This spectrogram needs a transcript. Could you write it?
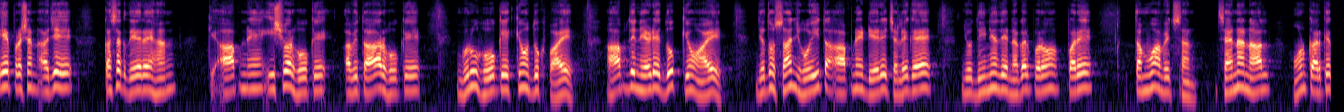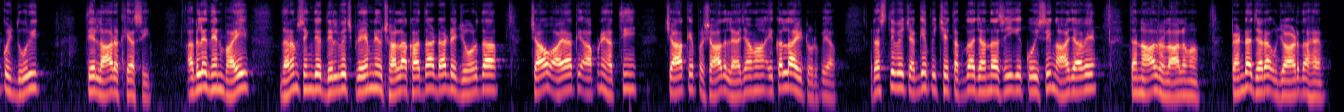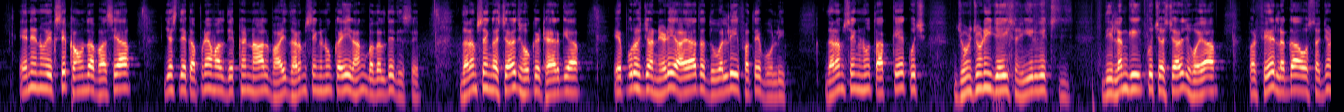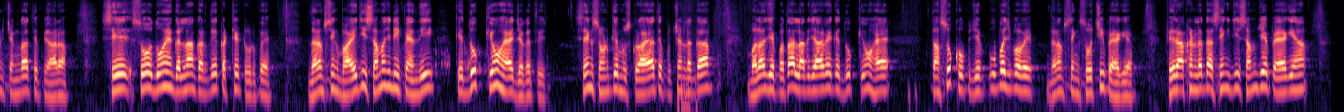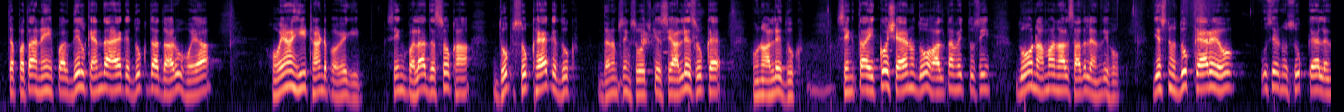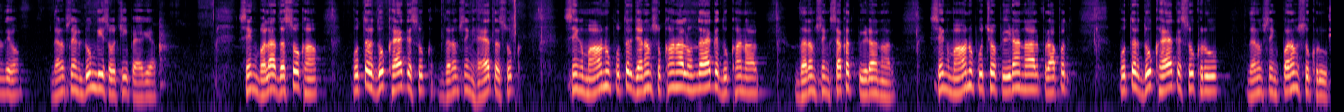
ਇਹ ਪ੍ਰਸ਼ਨ ਅਜੇ ਕਸਕ ਦੇ ਰਹੇ ਹਨ ਕਿ ਆਪਨੇ ਈਸ਼ਵਰ ਹੋ ਕੇ, ਅਵਤਾਰ ਹੋ ਕੇ, ਗੁਰੂ ਹੋ ਕੇ ਕਿਉਂ ਦੁੱਖ ਪਾਏ? ਆਪ ਦੇ ਨੇੜੇ ਦੁੱਖ ਕਿਉਂ ਆਏ? ਜਦੋਂ ਸੰਝ ਹੋਈ ਤਾਂ ਆਪਨੇ ਡੇਰੇ ਚਲੇ ਗਏ, ਜੋ ਦੀਨੇ ਦੇ ਨਗਰ ਪਰੋਂ ਪਰੇ ਤਮੂਆਂ ਵਿੱਚ ਸਨ। ਸੈਨਾ ਨਾਲ ਹੋਣ ਕਰਕੇ ਕੁਝ ਦੂਰੀ ਤੇ ਲਾ ਰੱਖਿਆ ਸੀ। ਅਗਲੇ ਦਿਨ ਭਾਈ ਧਰਮ ਸਿੰਘ ਦੇ ਦਿਲ ਵਿੱਚ ਪ੍ਰੇਮ ਨੇ ਉਛਾਲਾ ਖਾਦਾ ਡਾਢੇ ਜ਼ੋਰ ਦਾ ਚਾਹ ਆਇਆ ਕਿ ਆਪਣੇ ਹੱਥੀਂ ਚਾਹ ਕੇ ਪ੍ਰਸ਼ਾਦ ਲੈ ਜਾਵਾਂ ਇਕੱਲਾ ਹੀ ਟੁਰ ਪਿਆ। ਰਸਤੇ ਵਿੱਚ ਅੱਗੇ ਪਿੱਛੇ ਤੱਕਦਾ ਜਾਂਦਾ ਸੀ ਕਿ ਕੋਈ ਸਿੰਘ ਆ ਜਾਵੇ ਤਾਂ ਨਾਲ ਰਲਾ ਲਵਾਂ। ਪੈਂਡਾ ਜਰਾ ਉਜਾੜਦਾ ਹੈ। ਇਹਨੇ ਨੂੰ ਇੱਕ ਸਿੱਖ ਆਉਂਦਾ ਫਸਿਆ, ਜਿਸ ਦੇ ਕੱਪੜਿਆਂ ਵੱਲ ਦੇਖਣ ਨਾਲ ਭਾਈ ਧਰਮ ਸਿੰਘ ਨੂੰ ਕਈ ਰੰਗ ਬਦਲਦੇ ਦਿਸੇ। ਧਰਮ ਸਿੰਘ ਅਚਰਜ ਹੋ ਕੇ ਠਹਿਰ ਗਿਆ। ਇਹ ਪੁਰਸ਼ ਜਦ ਨੇੜੇ ਆਇਆ ਤਾਂ ਦੁਵੱਲੀ ਫਤਿਹ ਬੋਲੀ। ਧਰਮ ਸਿੰਘ ਨੂੰ ਤੱਕ ਕੇ ਕੁਝ ਜੁਣ-ਜੁਣੀ ਜਿਹੀ ਸਰੀਰ ਵਿੱਚ ਦੀ ਲੰਗੀ ਕੁਝ ਅਚਰਜ ਹੋਇਆ, ਪਰ ਫੇਰ ਲੱਗਾ ਉਹ ਸੱਜਣ ਚੰਗਾ ਤੇ ਪਿਆਰਾ। ਸੇ ਸੋ ਦੋਵੇਂ ਗੱਲਾਂ ਕਰਦੇ ਇਕੱਠੇ ਟੁਰ ਪਏ। ਧਰਮ ਸਿੰਘ, ਭਾਈ ਜੀ, ਸਮਝ ਨਹੀਂ ਪੈਂਦੀ ਕਿ ਦੁੱਖ ਕਿਉਂ ਹੈ ਜਗਤ ਵਿੱਚ? ਸਿੰਘ ਸੁਣ ਕੇ ਮੁਸਕਰਾਇਆ ਤੇ ਪੁੱਛਣ ਲੱਗਾ, ਭਲਾ ਜੇ ਪਤਾ ਲੱਗ ਜਾਵੇ ਕਿ ਦੁੱਖ ਕਿਉਂ ਹੈ, ਤਾਂ ਸੁਖ ਉਪਜੇ, ਉਪਜ ਪਵੇ। ਧਰਮ ਸਿੰਘ ਸੋਚੀ ਪੈ ਗਿਆ। ਫਿਰ ਆਖਣ ਲੱਗਾ, ਸਿੰਘ ਜੀ, ਸਮਝੇ ਪੈ ਗਿਆ ਤਾਂ ਪਤਾ ਨਹੀਂ, ਪਰ ਦਿਲ ਕਹਿੰਦਾ ਹੈ ਕਿ ਦੁੱਖ ਦਾ दारू ਹੋਇਆ ਹੋਇਆ ਹੀ ਠੰਡ ਪਵੇਗੀ। ਸਿੰਘ ਭਲਾ ਦੱਸੋ ਖਾਂ, ਦੁੱਖ ਸੁਖ ਹੈ ਕਿ ਦੁੱਖ? ਧਰਮ ਸਿੰਘ ਸੋਚ ਕੇ ਸਿਆਲੇ ਸੁਖ ਹੈ ਹੁਨਾਲੇ ਦੁੱਖ। ਸਿੰਘ ਤਾਂ ਇੱਕੋ ਸ਼ੈ ਨੂੰ ਦੋ ਹਾਲਤਾਂ ਵਿੱਚ ਤੁਸੀਂ ਦੋ ਨਾਮਾਂ ਨਾਲ ਸੱਦ ਲੈਂਦੇ ਹੋ। ਜਿਸ ਨੂੰ ਦੁੱਖ ਕਹਿ ਰਹੇ ਹੋ, ਉਸੇ ਨੂੰ ਸੁਖ ਕਹਿ ਲੈਂਦੇ ਹੋ। ਧਰਮ ਸਿੰਘ ਡੂੰਗੀ ਸੋਚੀ ਪੈ ਗਿਆ। ਸਿੰਘ ਭਲਾ ਦੱਸੋ ਖਾਂ, ਪੁੱਤਰ ਦੁੱਖ ਹੈ ਕਿ ਸੁਖ? ਧਰਮ ਸਿੰਘ ਹੈ ਤਾਂ ਸੁਖ। ਸਿੰਘ ਮਾਂ ਨੂੰ ਪੁੱਤਰ ਜਨਮ ਸੁੱਖਾਂ ਨਾਲ ਹੁੰਦਾ ਹੈ ਕਿ ਦੁੱਖਾਂ ਨਾਲ? ਧਰਮ ਸਿੰਘ ਸਖਤ ਪੀੜਾ ਨਾਲ। ਸਿੰਘ ਮਾਂ ਨੂੰ ਪੁੱਛੋ, ਪੀੜਾ ਨਾਲ ਪ੍ਰਾਪਤ ਪੁੱਤਰ ਦੁੱਖ ਹੈ ਕਿ ਸੁਖ ਰੂਪ? ਧਰਮ ਸਿੰਘ ਪਰਮ ਸੁਖ ਰੂਪ।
